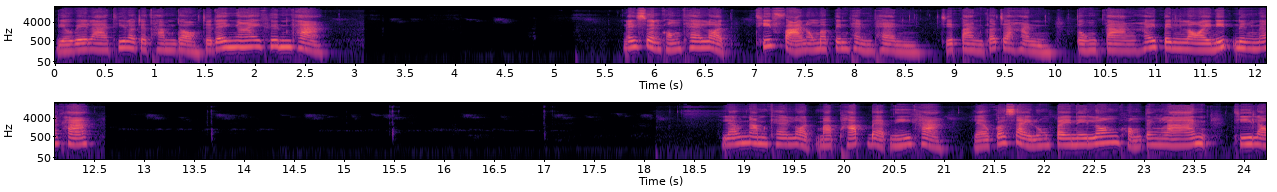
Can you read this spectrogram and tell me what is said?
เดี๋ยวเวลาที่เราจะทำดอกจะได้ง่ายขึ้นค่ะ ในส่วนของแครอทที่ฝานออกมาเป็นแผ่นๆ เจ๊ปันก็จะหั่นตรงกลางให้เป็นรอยนิดนึงนะคะแล้วนำแครอทมาพับแบบนี้ค่ะ แล้วก็ใส่ลงไปในร่องของแตงร้านที่เรา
